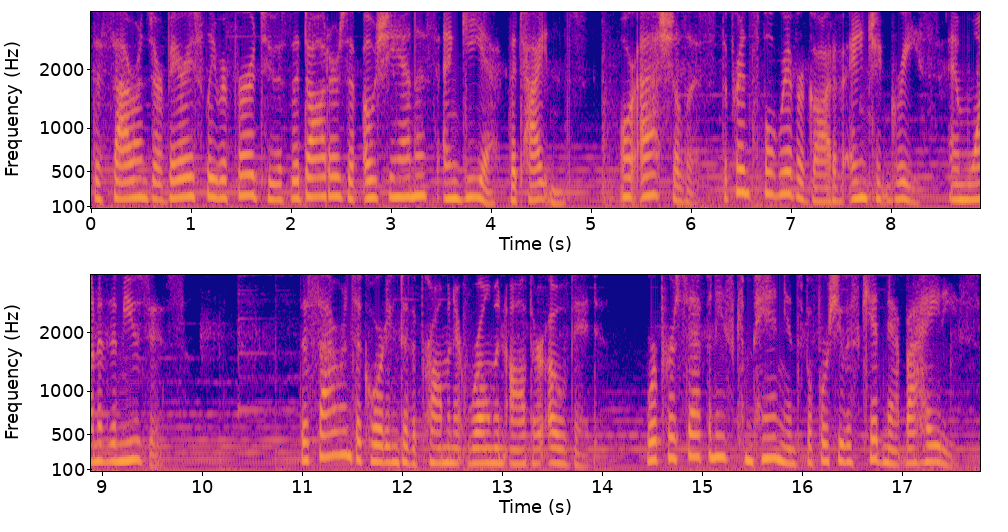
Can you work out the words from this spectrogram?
the Sirens are variously referred to as the daughters of Oceanus and Gaia, the Titans, or Achelous, the principal river god of ancient Greece and one of the Muses. The Sirens, according to the prominent Roman author Ovid, were Persephone's companions before she was kidnapped by Hades.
